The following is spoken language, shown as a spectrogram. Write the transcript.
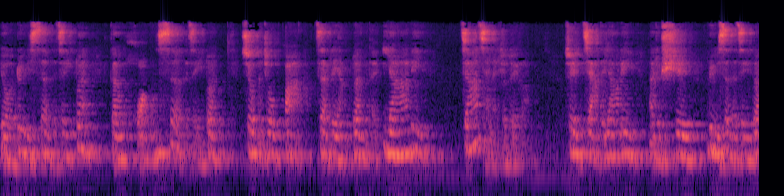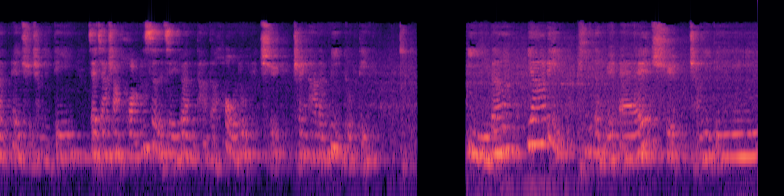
有绿色的这一段跟黄色的这一段，所以我们就把这两段的压力加起来就对了。所以甲的压力那就是绿色的这一段 h 乘以 d，再加上黄色的这一段它的厚度 h 乘以它的密度 d。乙的压力 P 等于 h 乘以 d，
